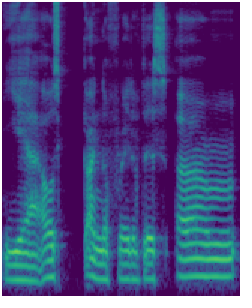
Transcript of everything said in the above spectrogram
yeah, I was kind of afraid of this. Um,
